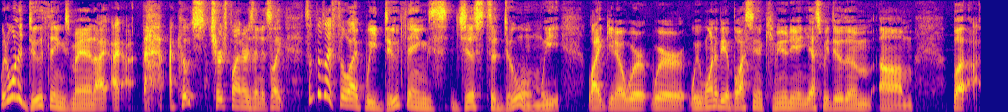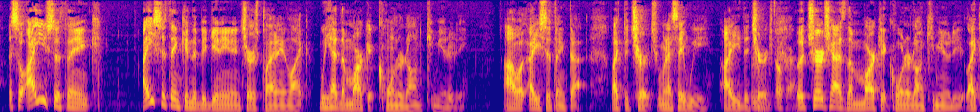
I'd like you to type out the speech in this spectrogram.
We don't want to do things, man. I, I I coach church planners, and it's like sometimes I feel like we do things just to do them. We like, you know, we're we're we want to be a blessing to the community, and yes, we do them. Um, but so I used to think, I used to think in the beginning in church planning, like we had the market cornered on community. I, I used to think that, like the church. When I say we, i.e., the church, okay. the church has the market cornered on community. Like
